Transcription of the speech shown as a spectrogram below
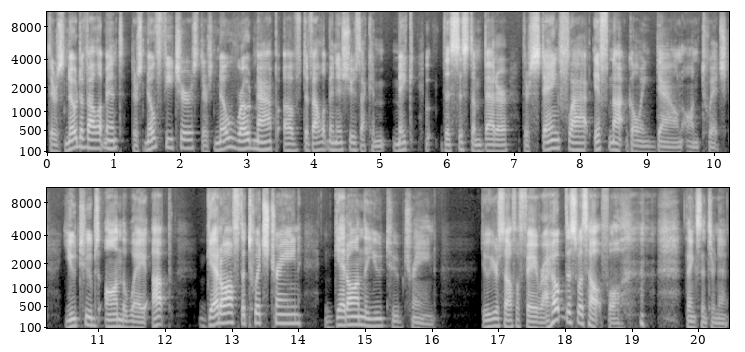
There's no development, there's no features, there's no roadmap of development issues that can make the system better. They're staying flat, if not going down on Twitch. YouTube's on the way up. Get off the Twitch train, get on the YouTube train. Do yourself a favor. I hope this was helpful. Thanks, Internet.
